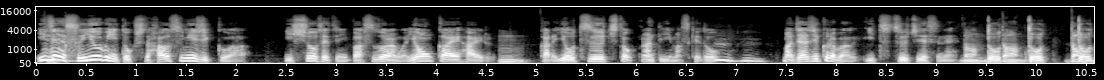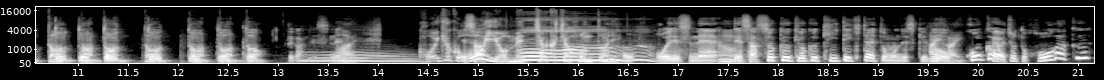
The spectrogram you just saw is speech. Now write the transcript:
以前水曜日に特集したハウスミュージックは、一小節にバスドラムが4回入る。うん。から4つ打ちとなんて言いますけど、うんうんまあジャージークラブは5つ打ちですね。ドンドドンドドドドドドドドドンドンドって感じですね。はいこういう曲多いよ、めちゃくちゃ本当に。多いですね、うんで、早速曲聴いていきたいと思うんですけど、はいはい今回はちょっと邦楽、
